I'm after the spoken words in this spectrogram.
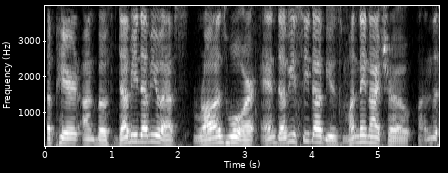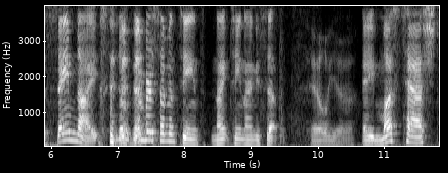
appeared on both WWF's Raw's War and WCW's Monday Nitro on the same night, November 17th, 1997. Hell yeah. A mustached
